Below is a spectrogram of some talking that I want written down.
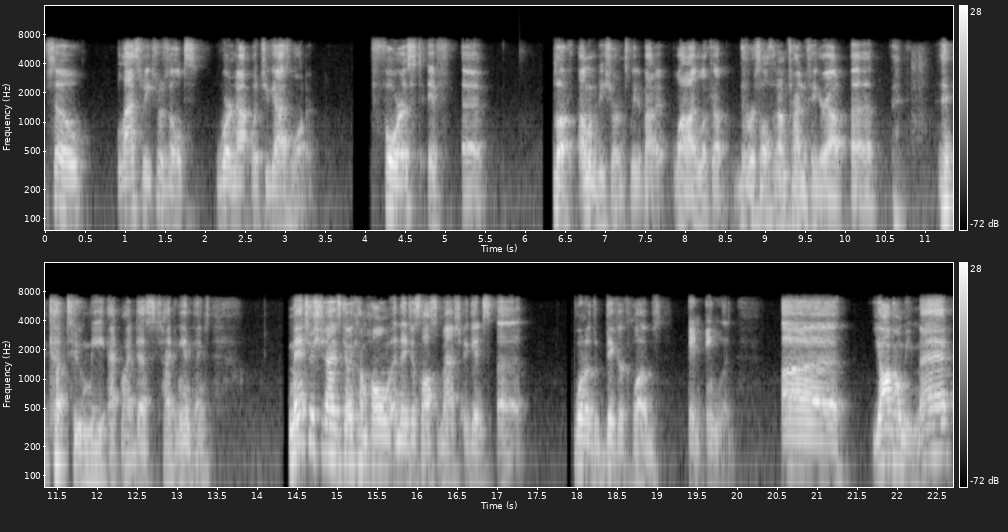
so last week's results were not what you guys wanted. Forest if uh look, I'm going to be short and sweet about it while I look up the result that I'm trying to figure out. Uh, cut to me at my desk typing in things. Manchester United is going to come home and they just lost a match against uh, one of the bigger clubs in England. Uh, y'all gonna be mad.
